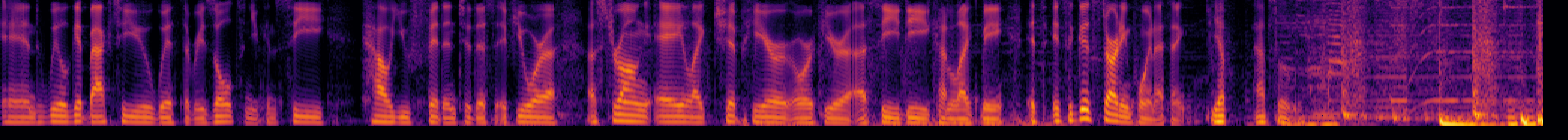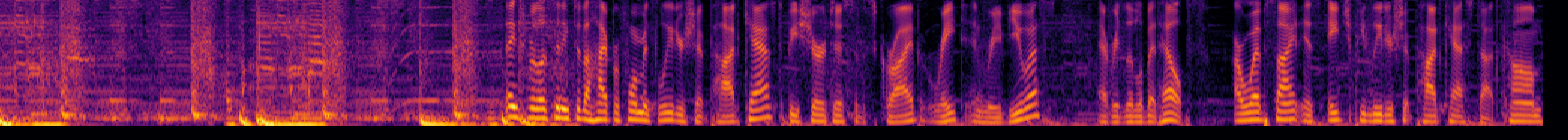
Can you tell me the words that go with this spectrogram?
and we'll get back to you with the results and you can see how you fit into this. If you are a, a strong A like Chip here, or if you're a a C D kind of like me, it's it's a good starting point, I think. Yep, absolutely. Thanks for listening to the High Performance Leadership Podcast. Be sure to subscribe, rate, and review us. Every little bit helps. Our website is hpleadershippodcast.com.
